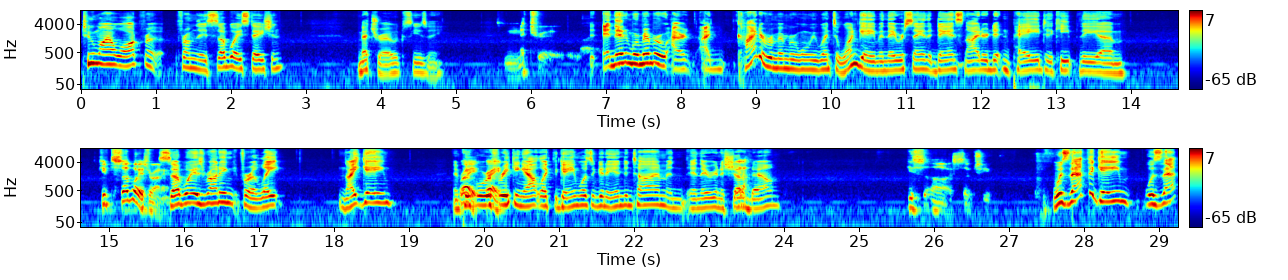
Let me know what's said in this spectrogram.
Two mile walk from from the subway station, metro, excuse me. Metro. And then remember, I I kind of remember when we went to one game and they were saying that Dan Snyder didn't pay to keep the um, Keep the subways running. subways running for a late night game, and Right, people were right. freaking out like the game wasn't going to end in time and and they were going to shut Yeah. them down. He's oh, it's so cheap. Was that the game? Was that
